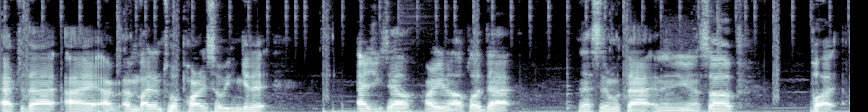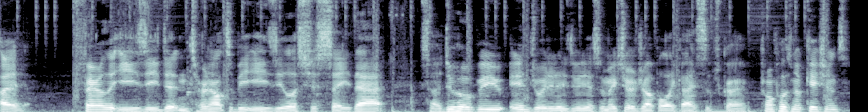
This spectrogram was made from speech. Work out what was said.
After that, I, I invited him to a party so we can get it. As you can tell, are you gonna upload that? That's in with that, and then you're gonna sub. But I fairly easy didn't turn out to be easy. Let's just say that. So I do hope you enjoyed today's video. So make sure to drop a like, guys, subscribe, turn on post notifications.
